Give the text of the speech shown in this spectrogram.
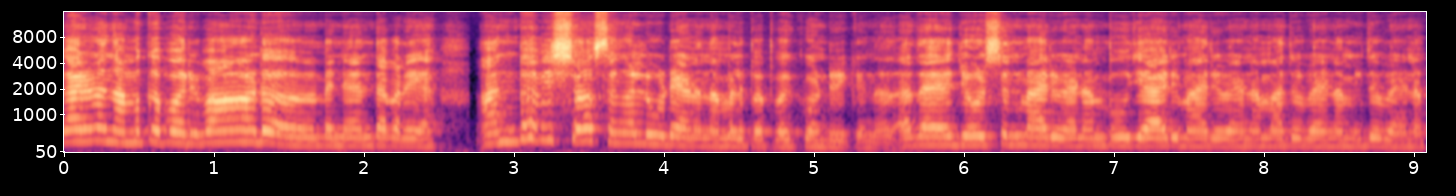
കാരണം നമുക്കിപ്പോൾ ഒരുപാട് പിന്നെ എന്താ പറയുക അന്ധവിശ്വാസങ്ങളിലൂടെയാണ് നമ്മളിപ്പോൾ പോയിക്കൊണ്ടിരിക്കുന്നത്. അതായത് ജ്യോത്സ്യന്മാർ വേണം പൂജാരിമാർ വേണം അത് വേണം ഇത് വേണം.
